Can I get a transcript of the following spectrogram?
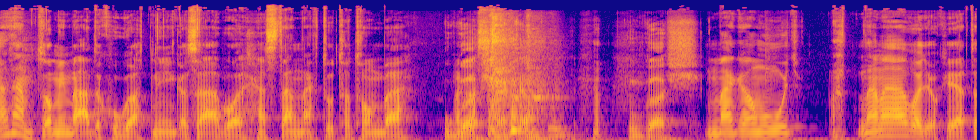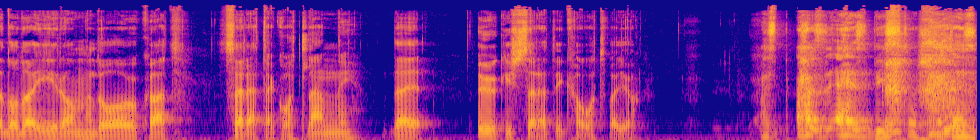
Hát nem tudom, imádok ugatni igazából, ezt ennek tudhatom be. Ugass nekem. Ugass. Meg amúgy nem el vagyok, érted? Odaírom a dolgokat, szeretek ott lenni, de ők is szeretik, ha ott vagyok. Az, az, ez biztos. Hát ez,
